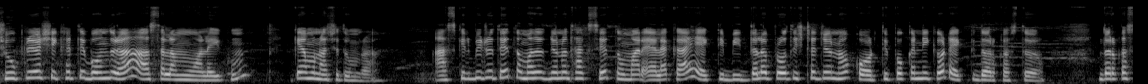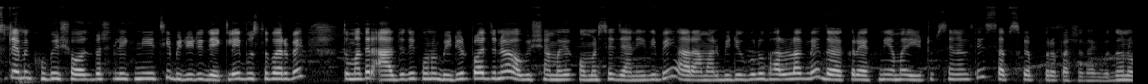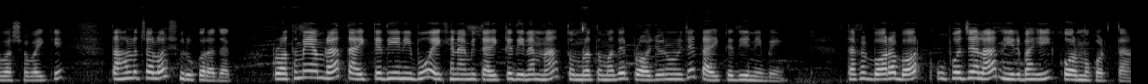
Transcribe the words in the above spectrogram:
সুপ্রিয় শিক্ষার্থী বন্ধুরা, আসসালামু আলাইকুম। কেমন আছো তোমরা? আজকের ভিডিওতে তোমাদের জন্য থাকছে তোমার এলাকায় একটি বিদ্যালয় প্রতিষ্ঠার জন্য কর্তৃপক্ষের নিকট একটি দরখাস্ত। দরখাস্তটি আমি খুবই সহজ ভাষায় লিখে নিয়েছি, ভিডিওটি দেখলেই বুঝতে পারবে। তোমাদের আর যদি কোনো ভিডিওর প্রয়োজন হয়, অবশ্যই আমাকে কমেন্টসে জানিয়ে দিবে। আর আমার ভিডিওগুলো ভালো লাগলে দয়া করে এখনই আমার ইউটিউব চ্যানেলটি সাবস্ক্রাইব করে পাশে থাকবে। ধন্যবাদ সবাইকে। তাহলে চলো শুরু করা যাক। প্রথমে আমরা তারিখটা দিয়ে নিব। এখানে আমি তারিখটা দিলাম না। তোমরা তোমাদের প্রয়োজন অনুযায়ী তারিখটা দিয়ে নেবে। তারপর বরাবর উপজেলা নির্বাহী কর্মকর্তা।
